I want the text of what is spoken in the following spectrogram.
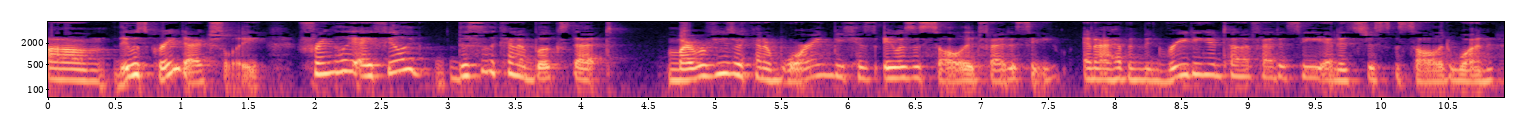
Um, it was great actually. Frankly, I feel like this is the kind of books that my reviews are kind of boring because it was a solid fantasy and I haven't been reading a ton of fantasy and it's just a solid one.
